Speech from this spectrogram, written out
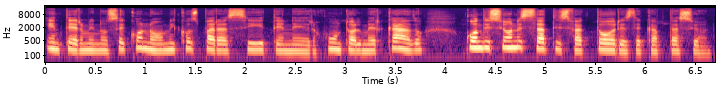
en términos económicos para así tener junto al mercado condiciones satisfactorias de captación.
